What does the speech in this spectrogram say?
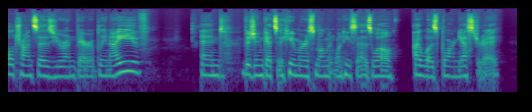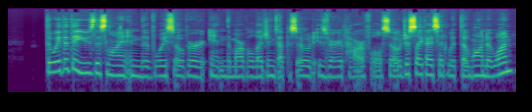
Ultron says, You're unbearably naive. And Vision gets a humorous moment when he says, Well, I was born yesterday. The way that they use this line in the voiceover in the Marvel Legends episode is very powerful. So, just like I said with the Wanda one,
